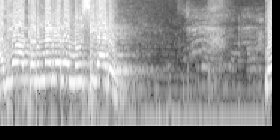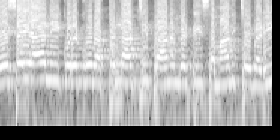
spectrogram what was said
అదిగో అక్కడ ఉన్నాడు కదా లూసీ గాడు. ఏసయ్య నీ కొరకు రక్తం కార్చి ప్రాణం పెట్టి సమాధి చేయబడి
